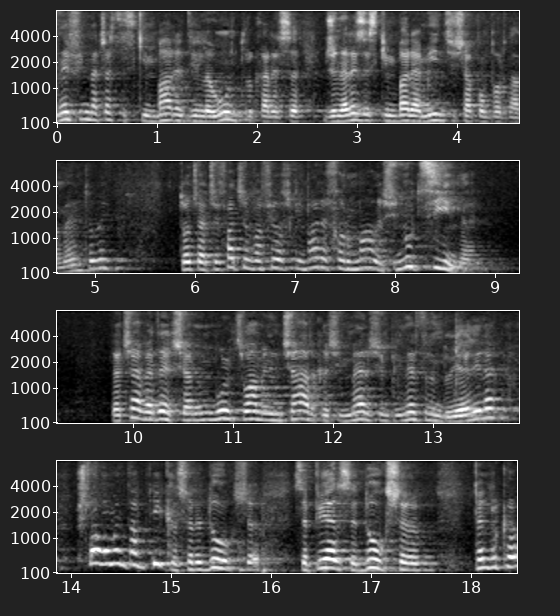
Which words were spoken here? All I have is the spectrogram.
nefiind această schimbare din lăuntru care să genereze schimbarea minții și a comportamentului, tot ceea ce facem va fi o schimbare formală și nu ține. De aceea, vedeți, și mulți oameni încearcă și merg și împlinesc rânduielile și la un moment abdică, se reduc, se, se pierd, se duc, se... pentru că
